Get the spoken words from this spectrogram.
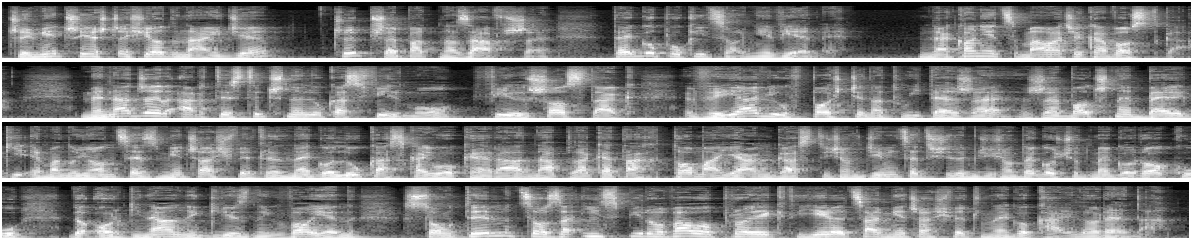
Czy miecz jeszcze się odnajdzie? Czy przepadł na zawsze? Tego póki co nie wiemy. Na koniec mała ciekawostka. Menadżer artystyczny Lucasfilmu, Phil Szostak, wyjawił w poście na Twitterze, że boczne belki emanujące z miecza świetlnego Luka Skywalkera na plakatach Toma Younga z 1977 roku do oryginalnych Gwiezdnych Wojen są tym, co zainspirowało projekt Jelca Miecza Świetlnego Kylo Rena.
